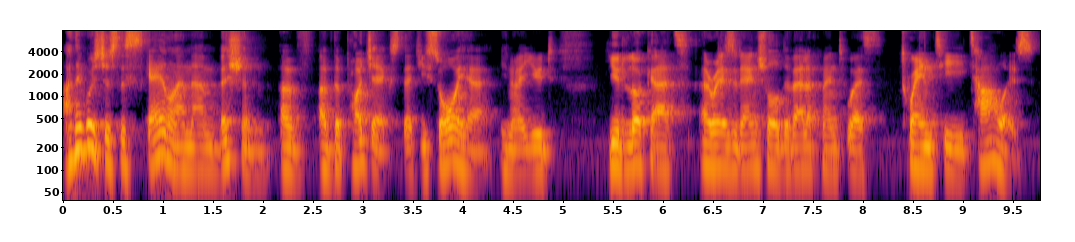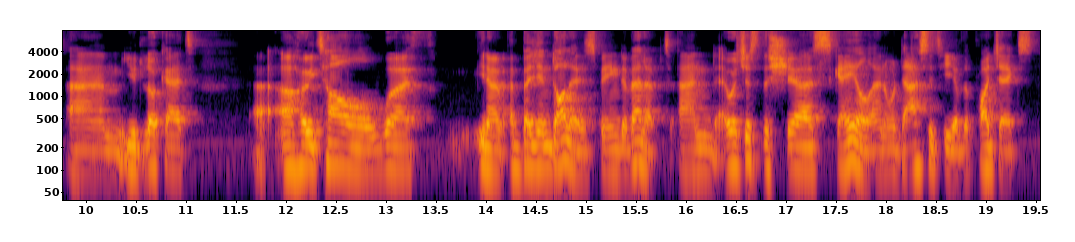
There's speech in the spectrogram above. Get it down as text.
I think it was just the scale and the ambition of of the projects that you saw here. You know, you'd you'd look at a residential development with 20 towers. Um, you'd look at a hotel worth, you know, a billion dollars being developed. And it was just the sheer scale and audacity of the projects.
